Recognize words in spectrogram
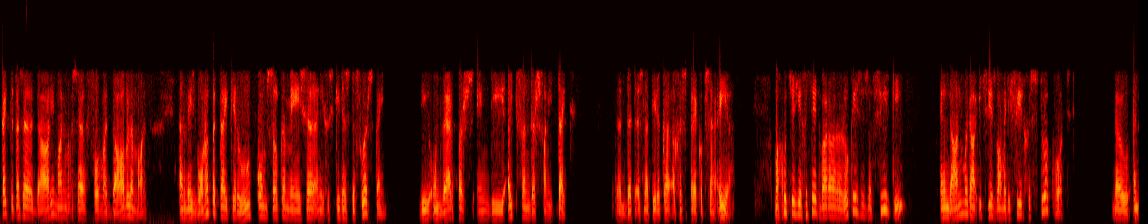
Kyk, dit was 'n daardie man was 'n formidable man. En mense wonder baie keer hoe kom sulke mense in die geskiedenis te voorskyn? Die ontwerpers en die uitvinders van die tyd. En dit is natuurlik 'n gesprek op sy eie. Maar goed, soos jy gesê het, waar daar rookies is 'n vuurtjie en dan moet daar iets wees waarmee die vuur gestook word. Nou in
